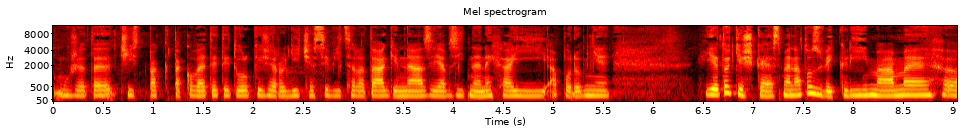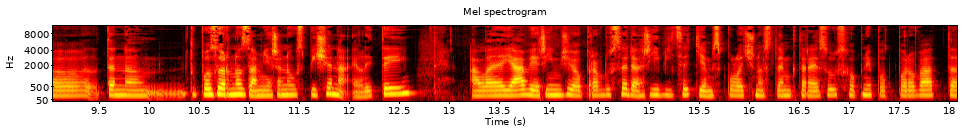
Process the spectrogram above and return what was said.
můžete číst pak takové ty titulky, že rodiče si víceletá gymnázia vzít nenechají a podobně. Je to těžké, jsme na to zvyklí, máme eh, ten, tu pozornost zaměřenou spíše na elity ale já věřím, že opravdu se daří více těm společnostem, které jsou schopny podporovat eh,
